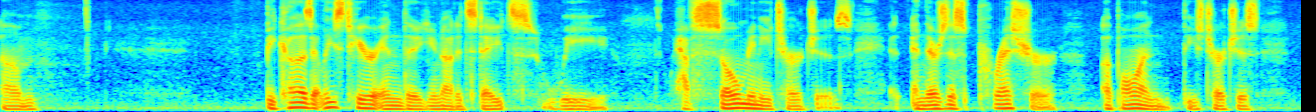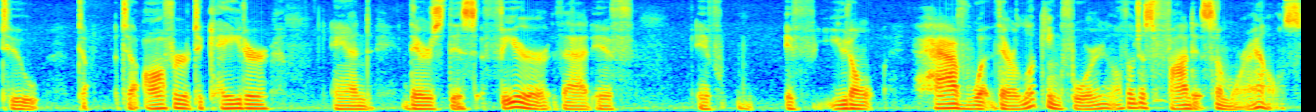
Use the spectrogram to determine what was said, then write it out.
Um, because, at least here in the United States, we have so many churches, and there's this pressure upon these churches to, to, to offer, to cater, and there's this fear that if if if you don't have what they're looking for, they'll just find it somewhere else.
